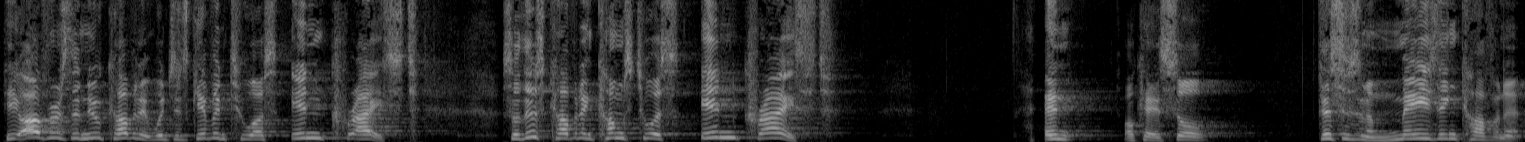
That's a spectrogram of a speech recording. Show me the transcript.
He offers the new covenant, which is given to us in Christ. So this covenant comes to us in Christ. And, okay, so this is an amazing covenant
